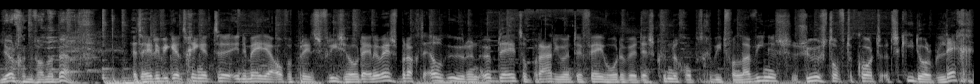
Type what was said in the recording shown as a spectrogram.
Jurgen van den Berg. Het hele weekend ging het eh, in de media over Prins Frizo. De NOS bracht elk uur een update. Op radio en tv hoorden we deskundigen op het gebied van lawines... zuurstoftekort, het skidorp Leg...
